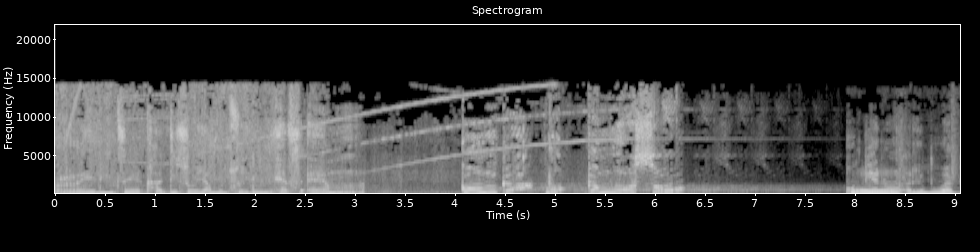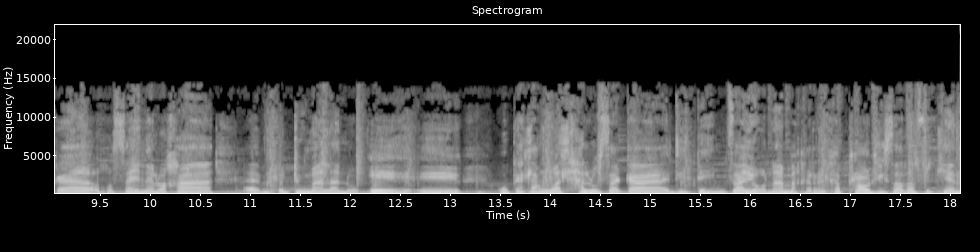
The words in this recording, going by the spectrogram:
reditse kgatiso ya motsweding fm konka bokamoso. Gompieno re bua ka go saenelwa ga um, tumalano e e o ka tlang wa tlhalosa ka diteng tsa yona magareng ga proudly south african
